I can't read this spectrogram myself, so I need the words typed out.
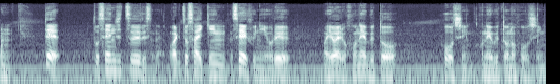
う。うん、でと先日ですね割と最近政府による、まあ、いわゆる骨太方針骨太の方針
